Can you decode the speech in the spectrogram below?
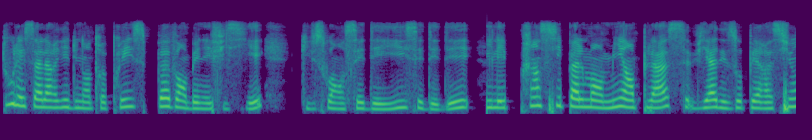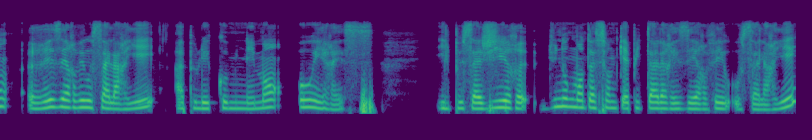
tous les salariés d'une entreprise peuvent en bénéficier, qu'ils soient en CDI, CDD. Il est principalement mis en place via des opérations réservées aux salariés, appelées communément ORS. Il peut s'agir d'une augmentation de capital réservée aux salariés,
